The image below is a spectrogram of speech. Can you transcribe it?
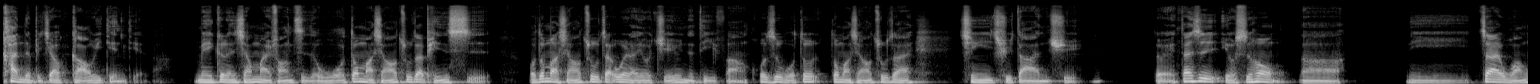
看的比较高一点点啊。每个人想买房子的，我都嘛想要住在平时，我都嘛想要住在未来有捷运的地方，或者是我都都嘛想要住在信义区、大安区。对，但是有时候啊、你再往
